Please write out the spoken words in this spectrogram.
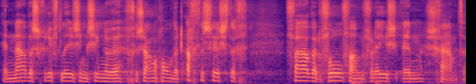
En na de schriftlezing zingen we gezang 168, Vader vol van vrees en schaamte.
